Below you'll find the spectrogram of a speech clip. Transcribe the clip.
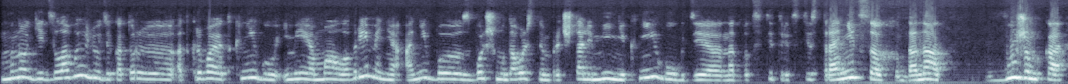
многие деловые люди, которые открывают книгу, имея мало времени, они бы с большим удовольствием прочитали мини-книгу, где на 20-30 страницах дана выжимка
